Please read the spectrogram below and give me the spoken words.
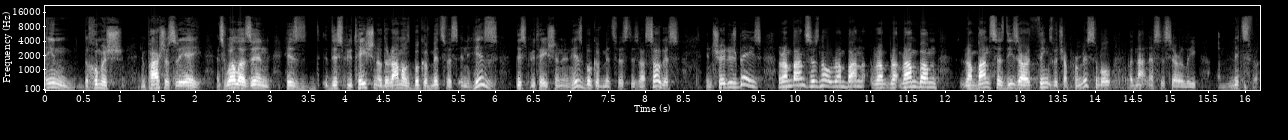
in the Chumash, in Parshas Re'eh, as well as in his disputation of the Rambam's book of mitzvahs, in his disputation, in his book of mitzvahs, this Asagas, in Shadish Beis, Ramban says no, Ramban, Rambam, Ramban says these are things which are permissible, but not necessarily a mitzvah,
